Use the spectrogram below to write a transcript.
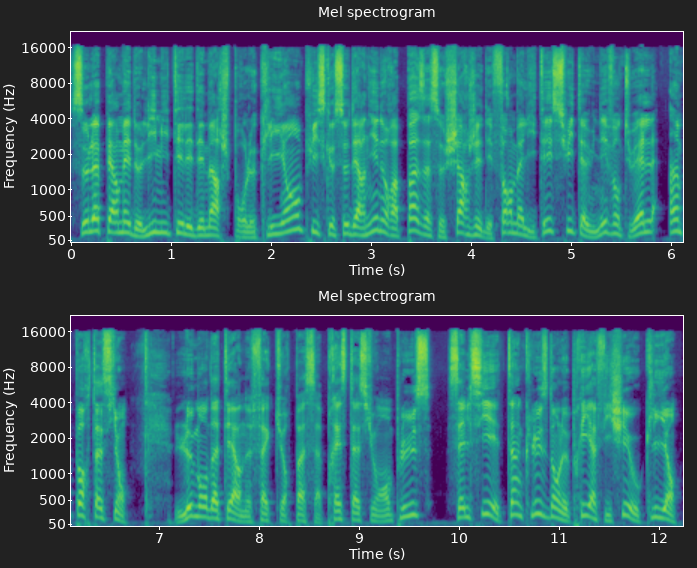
Cela permet de limiter les démarches pour le client puisque ce dernier n'aura pas à se charger des formalités suite à une éventuelle importation. Le mandataire ne facture pas sa prestation en plus, celle-ci est incluse dans le prix affiché au client.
